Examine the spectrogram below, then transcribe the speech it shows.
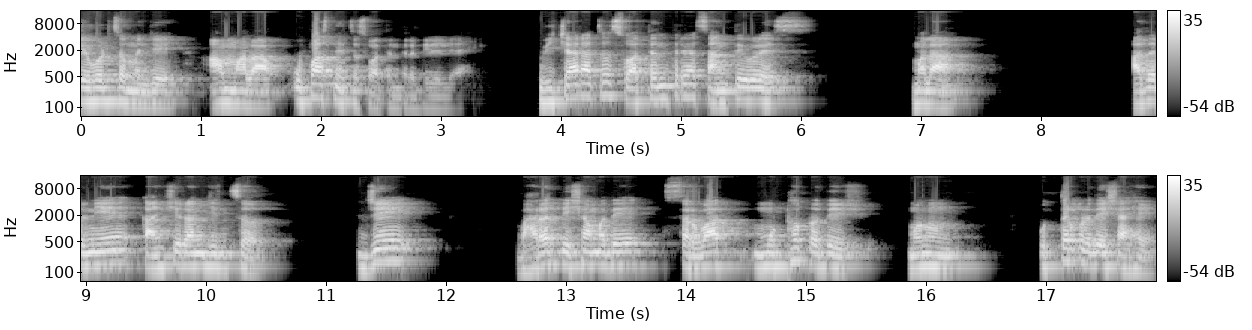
शेवटचं म्हणजे आम्हाला उपासनेचं स्वातंत्र्य दिलेले आहे. विचाराचं स्वातंत्र्य सांगते वेळेस मला आदरणीय कांशीरामजींचं जे भारत देशामध्ये सर्वात मोठं प्रदेश म्हणून उत्तर प्रदेश आहे.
